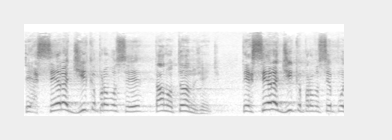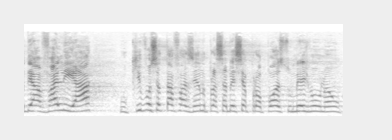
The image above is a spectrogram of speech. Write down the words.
Terceira dica para você, está anotando, gente? Terceira dica para você poder avaliar o que você está fazendo para saber se é propósito mesmo ou não.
